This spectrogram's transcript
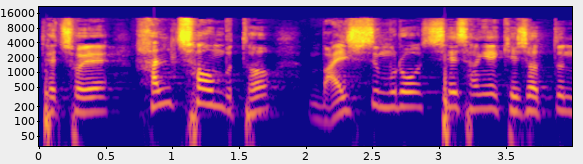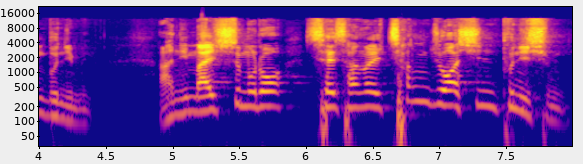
태초에 한 처음부터 말씀으로 세상에 계셨던 분입니다. 아니 말씀으로 세상을 창조하신 분이십니다.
